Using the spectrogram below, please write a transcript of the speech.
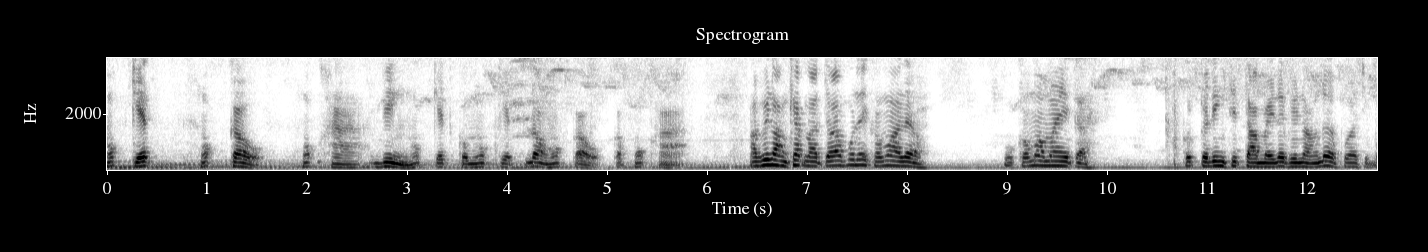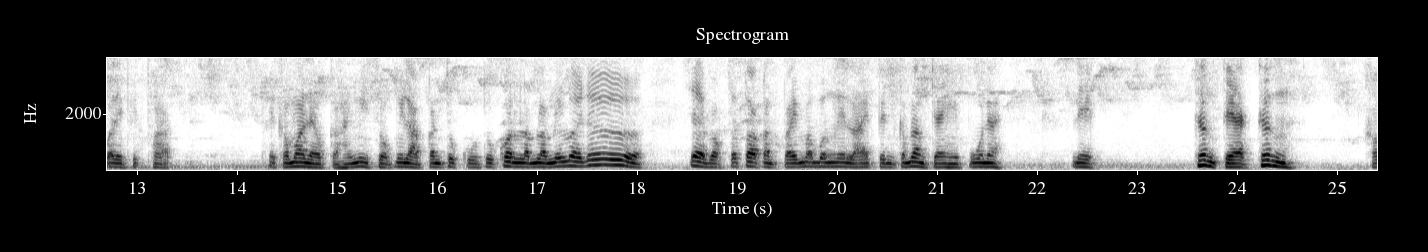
หกเจ็ดหกเก้าหกหาวิ่งหกเจ็ดกลมหกเจ็ดล่องหกเก้ากับหกหาเอาพี่น้องแคปหน้าจอผู้ใดเข้ามาแล้ว ผู้เขามาไม่กะกดกระดิ่งติดตามไปได้อพี่น้องเด้อเพื่อสิบ่ได้ผิดพลาดให้เขามาแล้วก็ให้มีโศกมีหลับกันทุกคู่ทุกคนลำลำเรื่อยๆเด้อแซ่บอกต่อๆกันไปมาเบิ่งหลายๆเป็นกำลังใจให้ปูนะเลขเทิงแตกเทิงเขา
